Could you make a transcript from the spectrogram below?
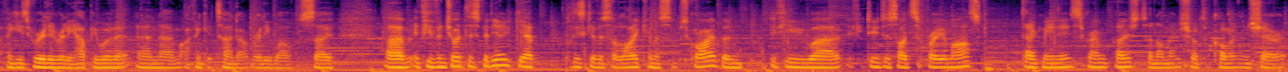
I think he's really, really happy with it and um, I think it turned out really well. So um, if you've enjoyed this video, yeah, please give us a like and a subscribe. And if you uh, if you do decide to spray your mask, tag me in the Instagram post and I'll make sure to comment and share it.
